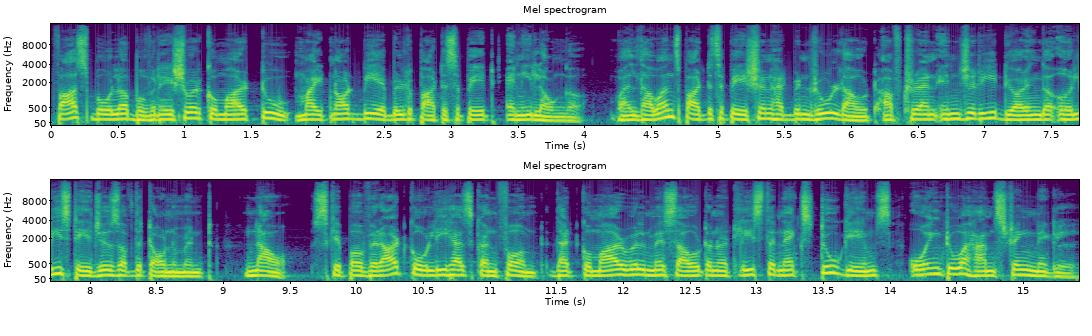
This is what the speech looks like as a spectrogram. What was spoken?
fast bowler Bhuvneshwar Kumar too might not be able to participate any longer. While Dhawan's participation had been ruled out after an injury during the early stages of the tournament, now skipper Virat Kohli has confirmed that Kumar will miss out on at least the next two games owing to a hamstring niggle.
